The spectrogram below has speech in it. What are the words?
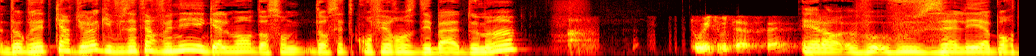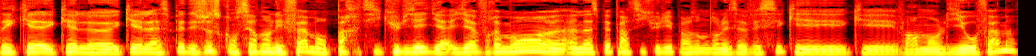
Donc vous êtes cardiologue et vous intervenez également dans, son, dans cette conférence débat demain. Oui, tout à fait. Et alors, vous, vous allez aborder quel, quel, aspect des choses concernant les femmes en particulier? Il y, a, il y a vraiment un aspect particulier, par exemple, dans les AVC qui est, qui est vraiment lié aux femmes?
